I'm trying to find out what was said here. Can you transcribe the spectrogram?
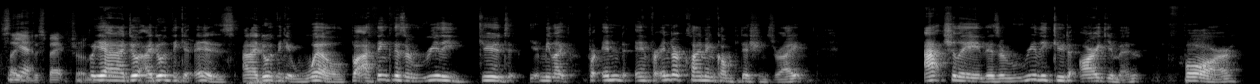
side Yeah. of the spectrum. But yeah, and I don't I don't think it is, and I don't think it will. But I think there's a really good. I mean, like for in, in for indoor climbing competitions, right? Actually, there's a really good argument for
